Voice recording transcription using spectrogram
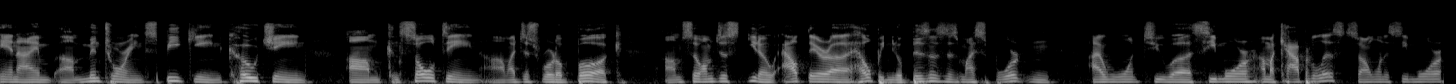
and I'm um, mentoring, speaking, coaching, um, consulting. Um, I just wrote a book. Um, so I'm just, you know, out there uh, helping. You know, business is my sport, and I want to uh, see more. I'm a capitalist, so I want to see more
